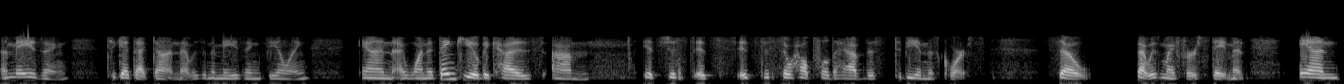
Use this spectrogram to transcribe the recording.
amazing to get that done. That was an amazing feeling, and I want to thank you because um, it's just it's it's just so helpful to have this to be in this course. So that was my first statement, and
